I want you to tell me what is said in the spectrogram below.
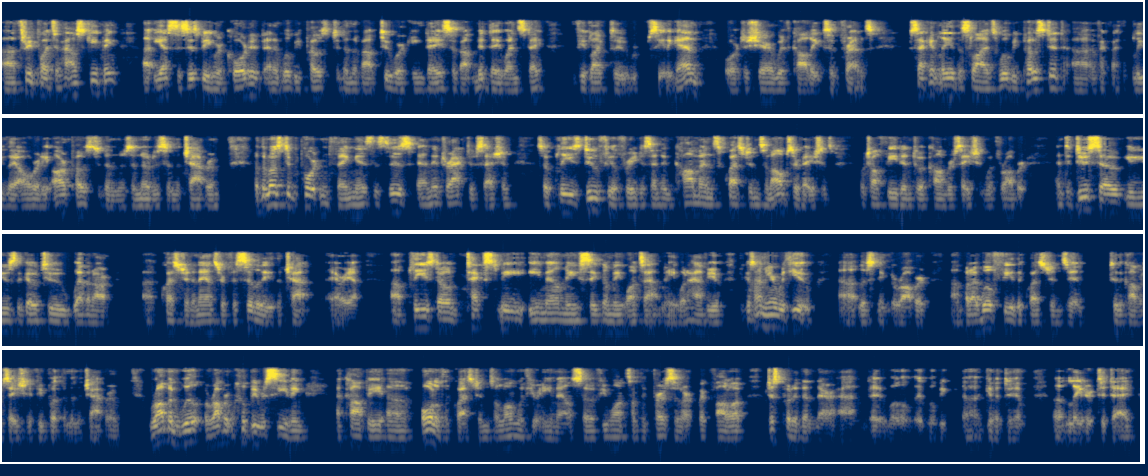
Uh, three points of housekeeping. Uh, yes, this is being recorded and it will be posted in about two working days, so about midday Wednesday, if you'd like to see it again or to share with colleagues and friends. Secondly, the slides will be posted. Uh, in fact, I believe they already are posted and there's a notice in the chat room. But the most important thing is this is an interactive session. So please do feel free to send in comments, questions, and observations, which I'll feed into a conversation with Robert. And to do so, you use the GoToWebinar uh, question and answer facility, the chat area. Uh, please don't text me, email me, signal me, WhatsApp me, what have you, because I'm here with you uh, listening to Robert. Uh, but I will feed the questions in to the conversation if you put them in the chat room. Robin will, Robert will be receiving a copy of all of the questions along with your email. So if you want something personal or a quick follow-up, just put it in there and it will it will be uh, given to him uh, later today.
